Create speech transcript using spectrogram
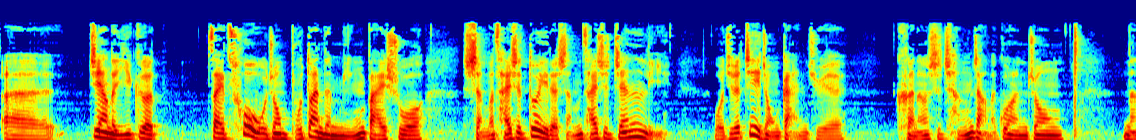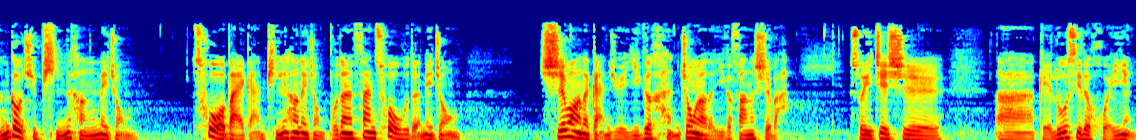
呃，这样的一个在错误中不断的明白说什么才是对的，什么才是真理，我觉得这种感觉可能是成长的过程中能够去平衡那种挫败感，平衡那种不断犯错误的那种失望的感觉，一个很重要的一个方式吧。所以这是。啊，给 Lucy 的回应，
